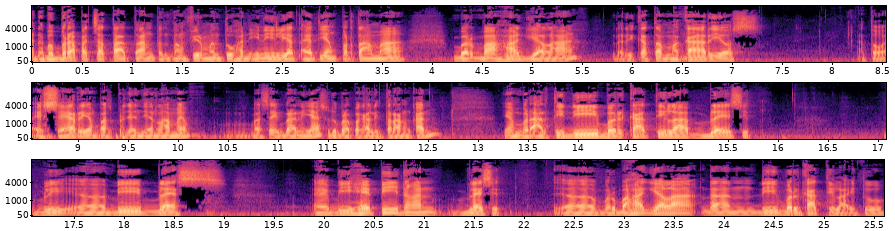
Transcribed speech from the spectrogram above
ada beberapa catatan tentang firman Tuhan ini. Lihat ayat yang pertama, berbahagialah dari kata makarios atau eser yang pas perjanjian lama bahasa Ibrani ya sudah berapa kali terangkan yang berarti diberkatilah blessed be, uh, be blessed. Eh, be happy dengan blessed uh, berbahagialah dan diberkatilah. Itu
